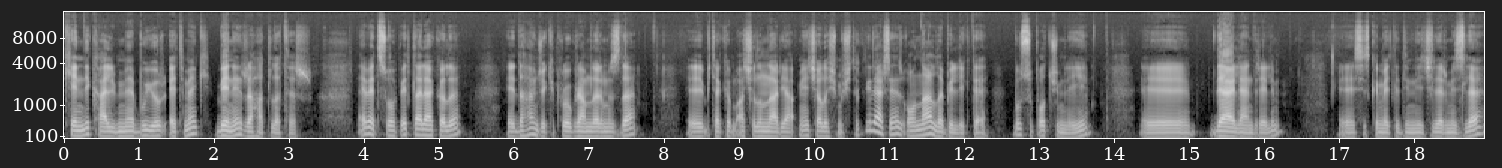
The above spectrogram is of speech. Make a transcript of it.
kendi kalbime buyur etmek beni rahatlatır. Evet sohbetle alakalı e, daha önceki programlarımızda e, bir takım açılımlar yapmaya çalışmıştık. Dilerseniz onlarla birlikte bu spot cümleyi e, değerlendirelim. E, siz kıymetli dinleyicilerimizle.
